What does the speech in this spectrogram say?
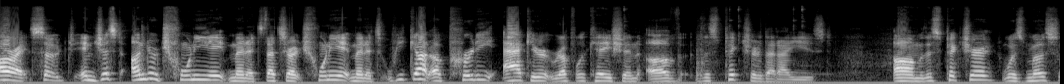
Alright, so in just under 28 minutes, that's right, 28 minutes, we got a pretty accurate replication of this picture that I used. Um, this picture was most,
